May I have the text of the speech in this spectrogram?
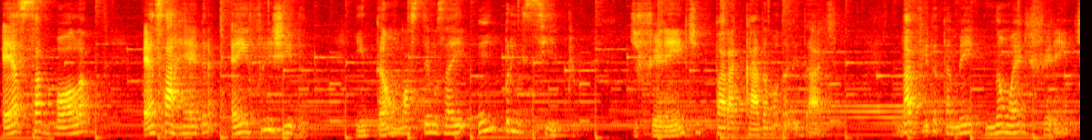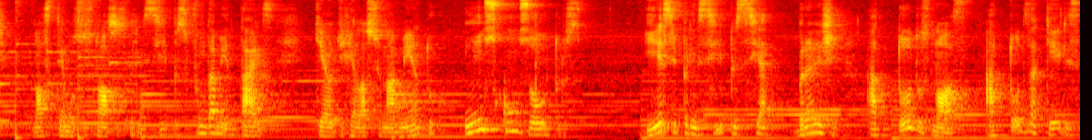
essa bola, essa regra é infringida. Então, nós temos aí um princípio diferente para cada modalidade. Na vida também não é diferente. Nós temos os nossos princípios fundamentais, que é o de relacionamento uns com os outros. E esse princípio se abrange a todos nós, a todos aqueles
